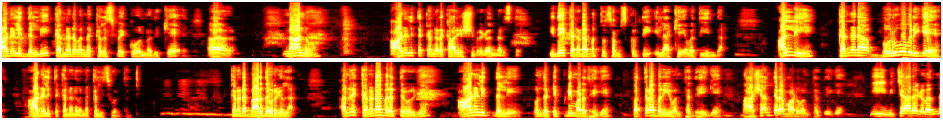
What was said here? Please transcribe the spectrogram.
ಆಡಳಿತದಲ್ಲಿ ಕನ್ನಡವನ್ನ ಕಲಿಸ್ಬೇಕು ಅನ್ನೋದಕ್ಕೆ ನಾನು ಆಡಳಿತ ಕನ್ನಡ ಕಾರ್ಯ ಶಿಬಿರಗಳನ್ನು ನಡೆಸಿದೆ. ಇದೇ ಕನ್ನಡ ಮತ್ತು ಸಂಸ್ಕೃತಿ ಇಲಾಖೆಯ ವತಿಯಿಂದ. ಅಲ್ಲಿ ಕನ್ನಡ ಬರುವವರಿಗೆ ಆಡಳಿತ ಕನ್ನಡವನ್ನ ಕಲಿಸುವಂಥದ್ದು. ಕನ್ನಡ ಬಾರದವ್ರಿಗೆಲ್ಲ. ಅಂದ್ರೆ ಕನ್ನಡ ಬರುತ್ತೆ ಅವರಿಗೆ. ಆಡಳಿತದಲ್ಲಿ ಒಂದು ಟಿಪ್ಪಣಿ ಮಾಡೋದು ಹೇಗೆ, ಪತ್ರ ಬರೆಯುವಂಥದ್ದು ಹೇಗೆ, ಭಾಷಾಂತರ ಮಾಡುವಂಥದ್ದು ಹೇಗೆ, ಈ ವಿಚಾರಗಳನ್ನ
